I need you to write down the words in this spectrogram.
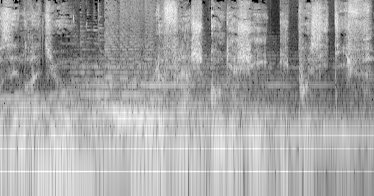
Radio, le flash engagé et positif.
